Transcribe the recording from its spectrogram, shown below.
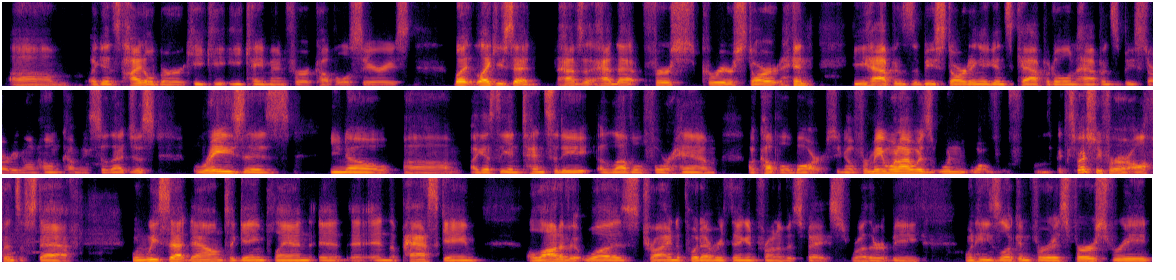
Um, against Heidelberg, he he came in for a couple of series. But like you said, hasn't had that first career start, and he happens to be starting against Capital and happens to be starting on homecoming. So that just raises, you know, um, I guess the intensity level for him a couple of bars. You know, for me, when I was when, especially for our offensive staff, when we sat down to game plan in, in the past game a lot of it was trying to put everything in front of his face, whether it be when he's looking for his first read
